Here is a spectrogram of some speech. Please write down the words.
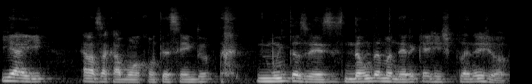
e aí elas acabam acontecendo muitas vezes não da maneira que a gente planejou.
